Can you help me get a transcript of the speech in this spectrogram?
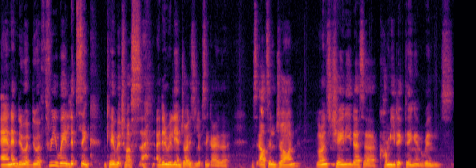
And then do a, do a three-way lip sync, okay, which was, I didn't really enjoy this lip sync either. It was Elton John. Lawrence Chaney does a comedic thing and wins.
